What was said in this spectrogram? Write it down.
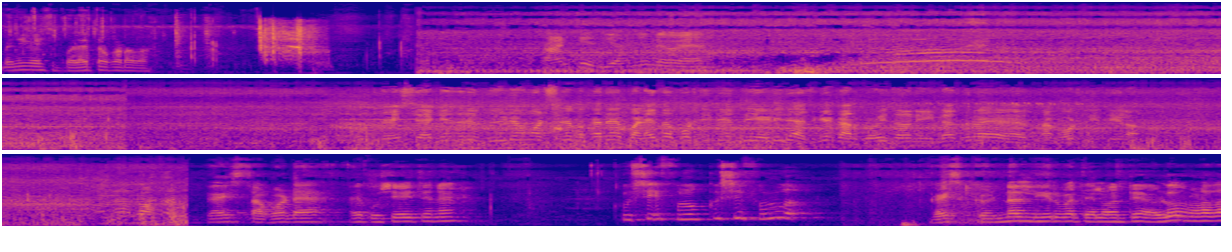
ಬನ್ನಿ ಗೈಸ್ ಬಳೆ ತಗೊಡದ ಕಾಣ್ತಿದ್ಯಾ ಗೈಸ್ ಯಾಕೆಂದ್ರೆ ವಿಡಿಯೋ ಮಾಡಿಸ್ಬೇಕಾದ್ರೆ ಬಳೆ ತಗೊಡ್ತೀನಿ ಅಂತ ಹೇಳಿದೆ. ಅದಕ್ಕೆ ಕರ್ಕೊಯ್ತಾವನೆ ಇಲ್ಲಾಂದ್ರೆ ತಗೊಡ್ತಿದ್ದಿಲ್ಲ. ಗೈಸ್ ತಗೊಂಡೆ. ಅದೇ ಖುಷಿ ಐತೇನೆ? ಖುಷಿ ಫುಲ್ ಖುಷಿ ಫುಲ್ ಗೈಸ್ ಕಣ್ಣಲ್ಲಿ ನೀರು ಬತ್ತಿಲ್ವಂತೆ ಅಳು ನೋಡದ?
